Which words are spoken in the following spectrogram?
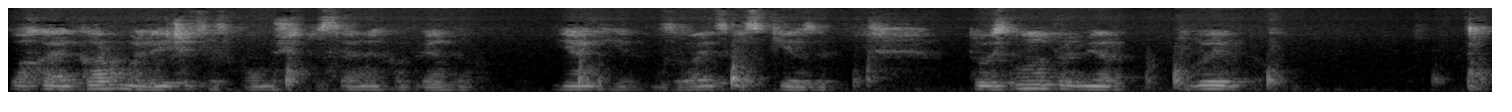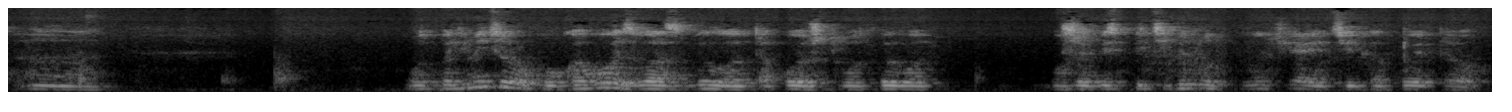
Плохая карма лечится с помощью специальных обрядов. Яги, называется аскезы. То есть, ну, например, вы... Э, вот поднимите руку, у кого из вас было такое, что вот вы вот уже без пяти минут получаете какой-то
